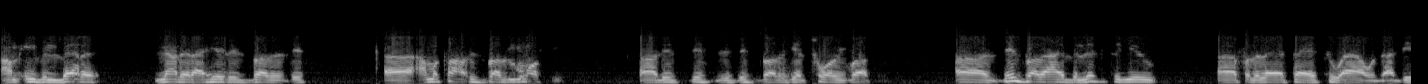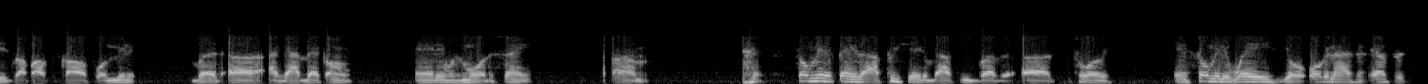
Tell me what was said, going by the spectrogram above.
I'm even better now that I hear this brother. This uh, I'm gonna call this brother Murphy. Uh, this, this this this brother here, Tory Russell. Uh, this brother, I have been listening to you uh, for the last past two hours. I did drop off the call for a minute, but uh, I got back on, and it was more the same. Um, so many things I appreciate about you, brother uh, Tory. In so many ways, your organizing efforts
